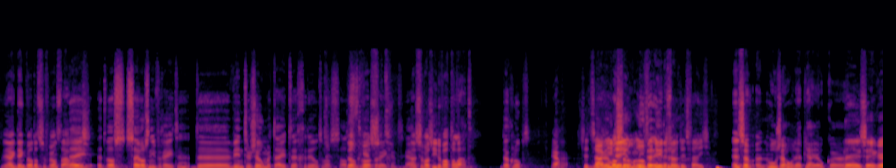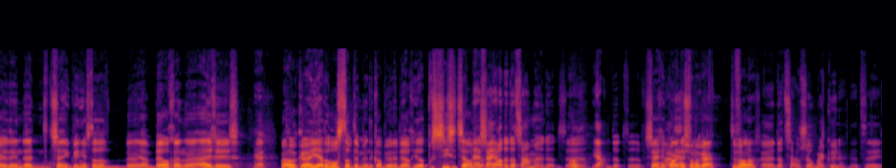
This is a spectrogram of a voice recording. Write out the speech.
Ja, ik denk wel dat ze Franstalig is. Nee, het was, zij was niet vergeten. De winter-zomertijd eh, gedeelte was, hadden Dat was het. Ja, Nou, ze was in ieder geval te laat. dat klopt. Zit er Daarin een was idee ze om te enige. doen, dit feitje? En ze, eh, hoezo? Heb jij ook... eh, Nee, zeker. Dat zijn, ik weet niet of dat, dat eh, ja, Belgen eigen is. Ja. Maar ook eh, Jelle Hostel, op dit moment de kampioen in België, dat precies hetzelfde. Nou, zij hadden dat samen. Dat, eh, Oh. Ja, dat, eh, Zijn geen Ah, partners van elkaar, toevallig? eh, dat zou zomaar kunnen. Dat, eh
